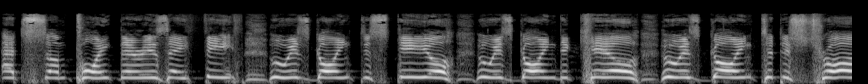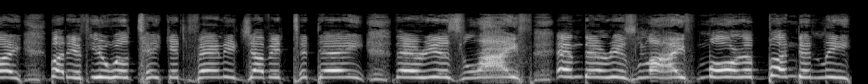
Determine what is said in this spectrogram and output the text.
at some point there is a thief who is going to steal, who is going to kill, who is going to destroy. But if you will take advantage of it today, there is life life and there is life more abundantly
